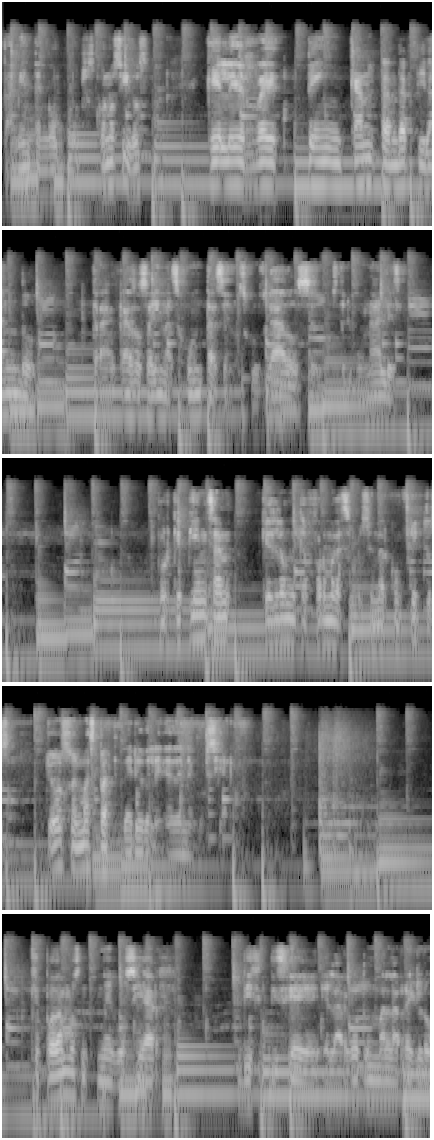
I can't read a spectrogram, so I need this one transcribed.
También tengo muchos conocidos que les te encanta andar tirando trancazos ahí en las juntas, en los juzgados, en los tribunales, porque piensan que es la única forma de solucionar conflictos. Yo soy más partidario de la idea de negociar. Que podamos negociar, dice, el argot, un mal arreglo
